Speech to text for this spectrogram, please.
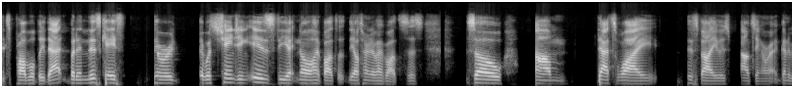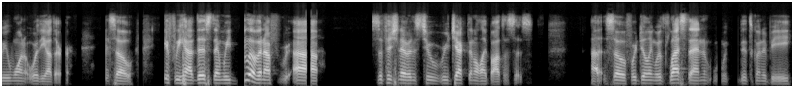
it's probably that. But in this case, there were what's changing is the null hypothesis, the alternative hypothesis. So um, that's why this value is bouncing around, going to be one or the other. And so if we have this, then we do have enough uh, sufficient evidence to reject the null hypothesis. Uh, so if we're dealing with less than, it's going to be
